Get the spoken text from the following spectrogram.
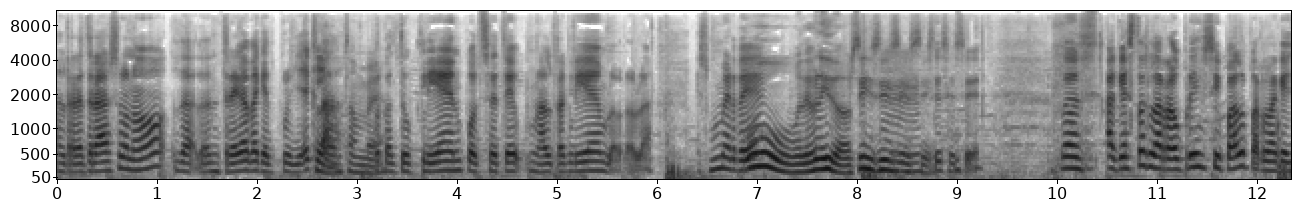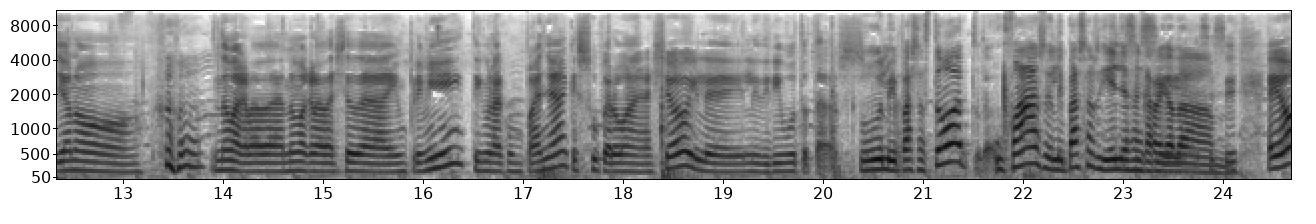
el retraso no, de- d'entrega d'aquest projecte. Clar, també. Perquè el teu client pot ser teu, un altre client, bla, bla, bla. És un merder. Uh, Déu-n'hi-do, sí, sí, sí. Mm, sí. sí, sí, sí. Doncs aquesta és la raó principal per la que jo no, no m'agrada no m'agrada això d'imprimir. Tinc una companya que és superbona en això i li, li derivo totes. Tu li passes tot, ho fas, i li passes i ella s'encarrega de... Sí, sí. Allò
